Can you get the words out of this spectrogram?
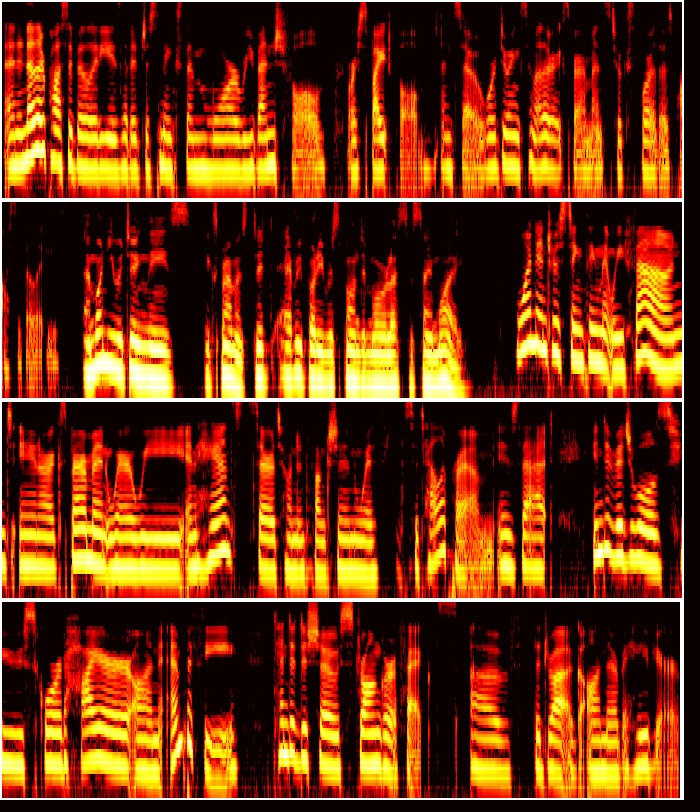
And another possibility is that it just makes them more revengeful or spiteful. And so we're doing some other experiments to explore those possibilities. And when you were doing these experiments, did everybody respond in more or less the same way? One interesting thing that we found in our experiment where we enhanced serotonin function with citalopram is that individuals who scored higher on empathy tended to show stronger effects of the drug on their behavior.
